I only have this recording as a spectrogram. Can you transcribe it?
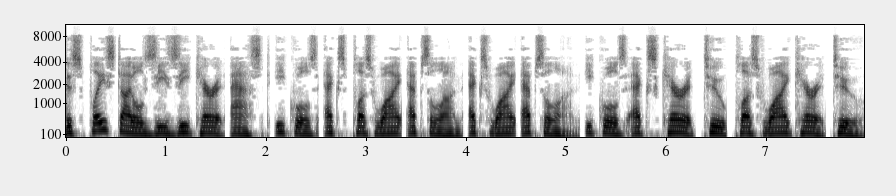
Display style zz caret ast equals x plus y epsilon x y epsilon equals x caret two plus y caret two,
